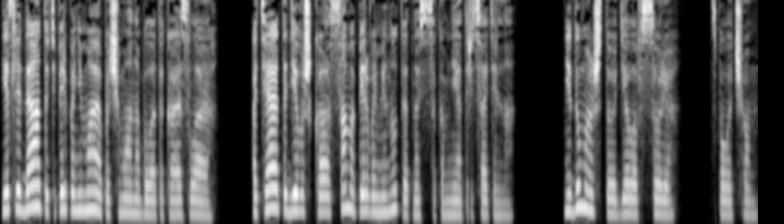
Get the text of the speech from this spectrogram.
Если да, то теперь понимаю, почему она была такая злая. Хотя эта девушка с самой первой минуты относится ко мне отрицательно. Не думаю, что дело в ссоре с палачом.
